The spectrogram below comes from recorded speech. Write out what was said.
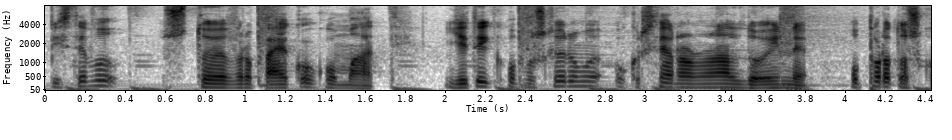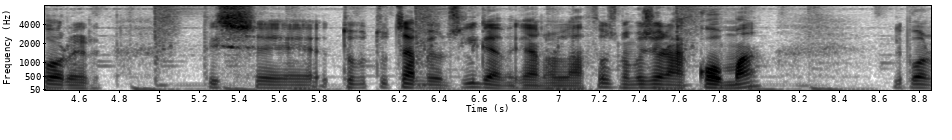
πιστεύω στο ευρωπαϊκό κομμάτι. Γιατί όπως ξέρουμε, ο Κριστιανό Ρονάλντο είναι ο πρώτος σκόρερ ε, του, του Champions League, αν δεν κάνω λάθος. Νομίζω είναι ακόμα. Λοιπόν,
